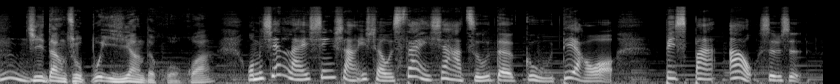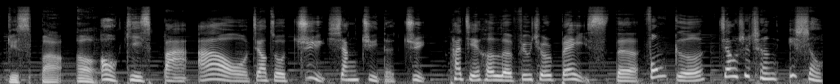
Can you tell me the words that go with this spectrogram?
嗯，激荡出不一样的火花。我们先来欣赏一首塞夏族的古调哦。Gispa ao 是不是？Gispa ao 哦，Gispa ao 叫做聚相聚的聚，它结合了 future bass 的风格，交织成一首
